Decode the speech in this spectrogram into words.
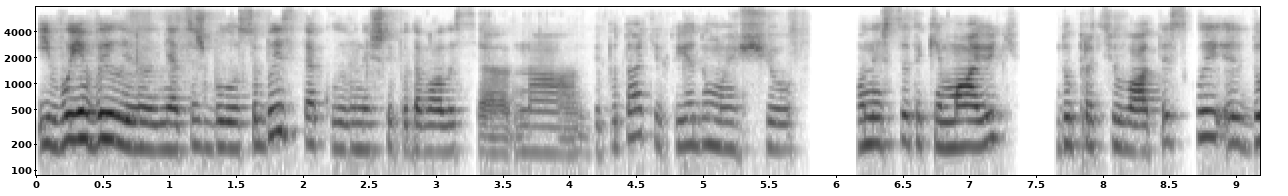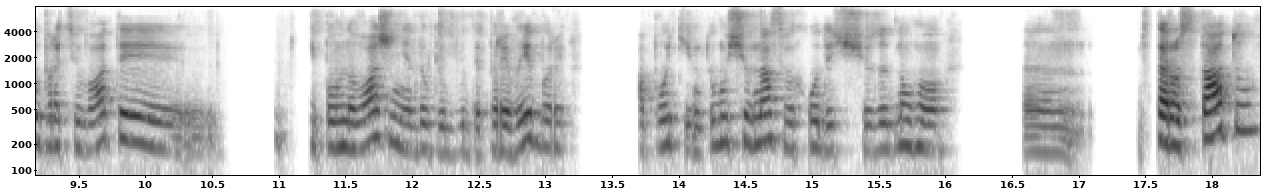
і виявлення, це ж було особисте, коли вони йшли, подавалися на депутатів, то я думаю, що вони все-таки мають допрацювати, скли- е, допрацювати ці повноваження, доки буде перевибори, а потім, тому що в нас виходить, що з одного е, старостату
